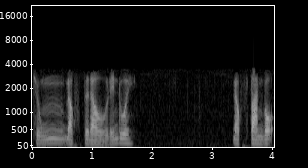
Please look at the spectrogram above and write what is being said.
chúng độc từ đầu đến đuôi. Độc toàn bộ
